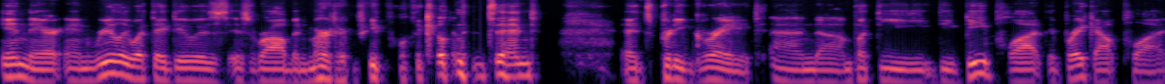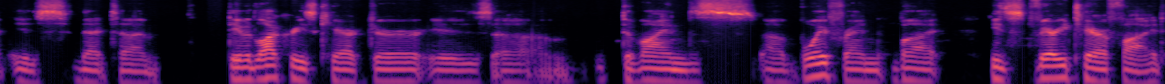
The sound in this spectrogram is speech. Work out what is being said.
in there. And really what they do is is rob and murder people that go in the tent it's pretty great. And um, but the the b plot the breakout plot is that um, david lochary's character is um, divine's uh, boyfriend but he's very terrified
